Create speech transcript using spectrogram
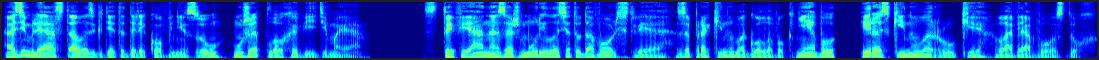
а земля осталась где-то далеко внизу, уже плохо видимая. Стефиана зажмурилась от удовольствия, запрокинула голову к небу и раскинула руки, ловя воздух.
